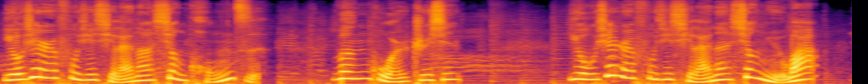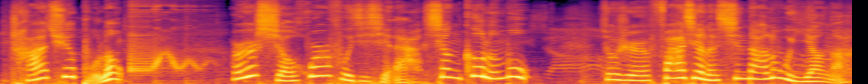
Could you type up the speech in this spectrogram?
有些人复习起来呢像孔子。温故而知新，有些人复习起来呢像女娲查缺补漏，而小辉复习起来啊像哥伦布，就是发现了新大陆一样啊。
